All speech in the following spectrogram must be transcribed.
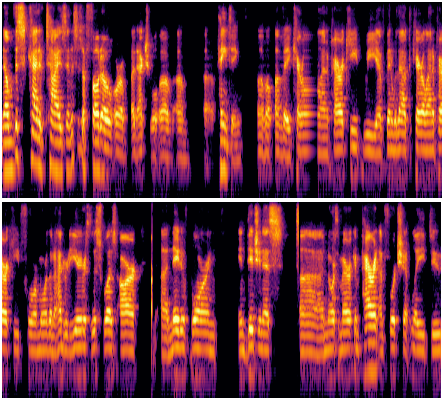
now this kind of ties in. This is a photo or an actual of um, uh, painting of a, of a, Carolina parakeet. We have been without the Carolina parakeet for more than 100 years. This was our uh, native-born indigenous uh, North American parrot, unfortunately, due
